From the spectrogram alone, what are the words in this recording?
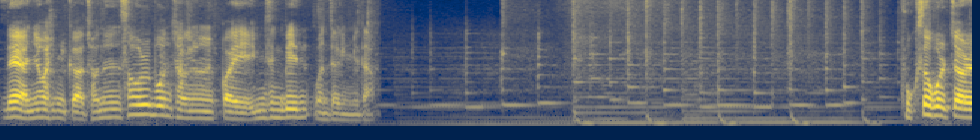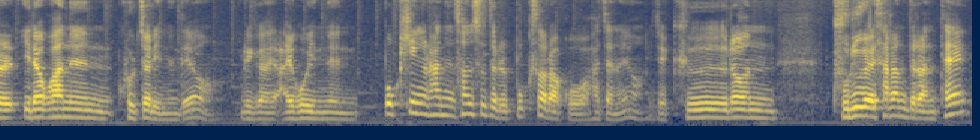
네, 안녕하십니까. 저는 서울본 정형외과의 임승빈 원장입니다. 복서골절이라고 하는 골절이 있는데요. 우리가 알고 있는 복싱을 하는 선수들을 복서라고 하잖아요. 이제 그런 부류의 사람들한테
